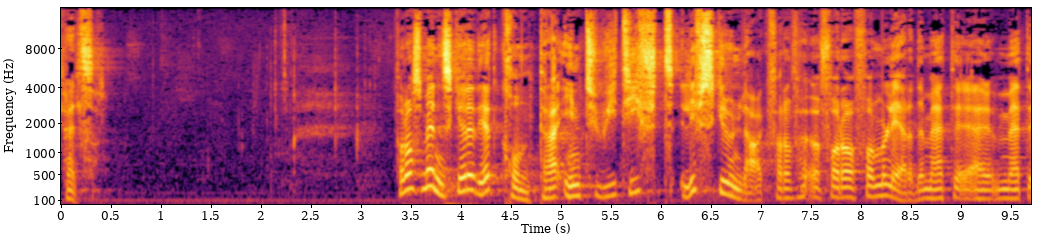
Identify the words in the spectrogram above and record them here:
frelser. For oss mennesker er det et kontraintuitivt livsgrunnlag, for å, for å formulere det med et, med et,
